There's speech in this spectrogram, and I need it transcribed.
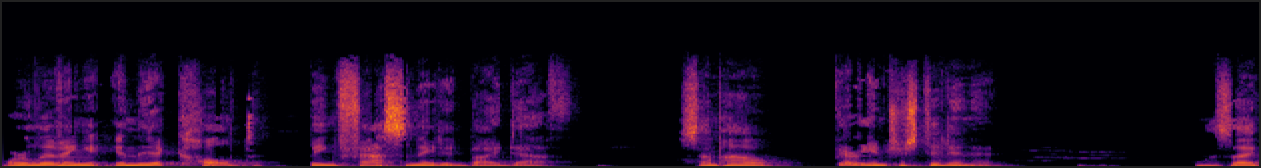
or living in the occult, being fascinated by death, somehow very interested in it. It's like,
